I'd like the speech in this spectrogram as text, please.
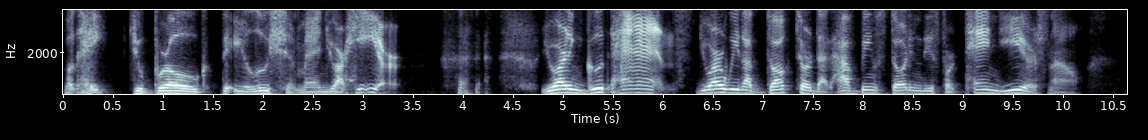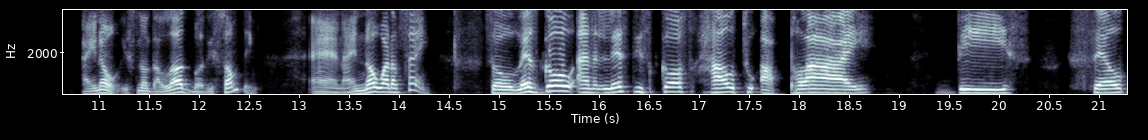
But hey, you broke the illusion, man. You are here. you are in good hands. You are with a doctor that have been studying this for 10 years now. I know it's not a lot, but it's something. And I know what I'm saying. So let's go and let's discuss how to apply this self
